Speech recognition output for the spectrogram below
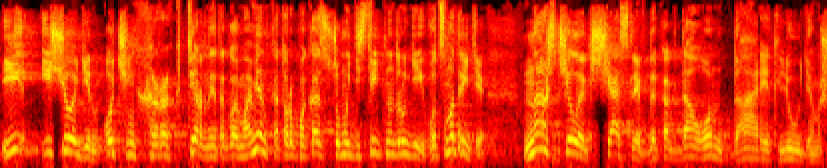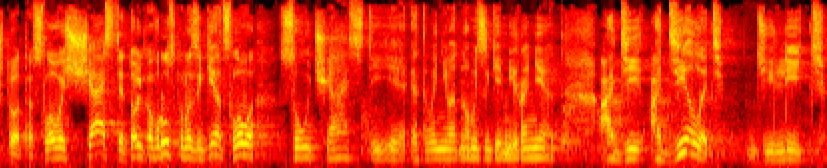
И еще один очень характерный такой момент, который показывает, что мы действительно другие. Вот смотрите, наш человек счастлив, да когда он дарит людям что-то. Слово «счастье» только в русском языке от слова «соучастие». Этого ни в одном языке мира нет. А, де- а делать – делить.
